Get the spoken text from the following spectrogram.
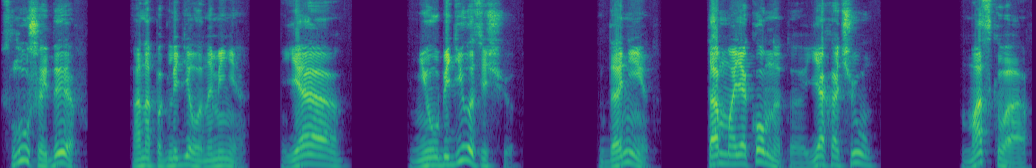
«Слушай, Дэв», – она поглядела на меня, – «я... не убедилась еще?» «Да нет. Там моя комната, я хочу...» «Москва».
